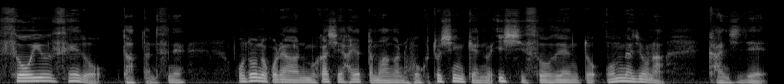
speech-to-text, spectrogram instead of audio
そういう制度だったんですね。ほとんどこれはあの昔流行った漫画の「北斗神拳」の一子相伝と同じような感じで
